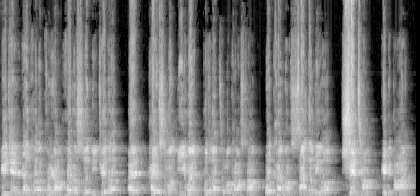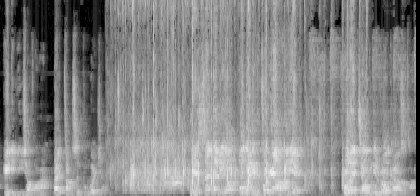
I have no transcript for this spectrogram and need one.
遇见任何的困扰，或者是你觉得哎还有什么疑问，不知道怎么开发市场，我开放三个名额，现场给你答案，给你营销方案，来，掌声通过一下。给三个名额，不管你是做任何行业，我来教你如何开发市场。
